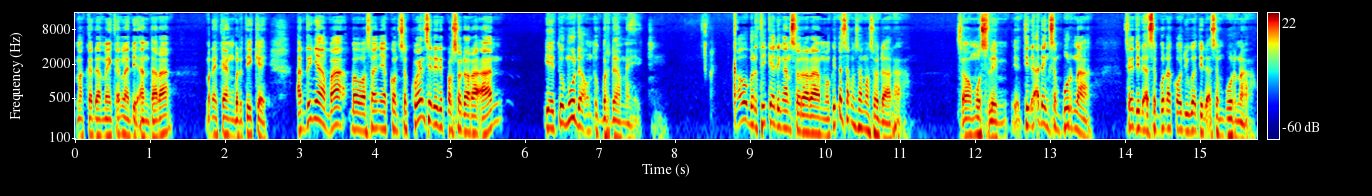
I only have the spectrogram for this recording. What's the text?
maka damaikanlah di antara mereka yang bertikai. Artinya apa? Bahwasanya konsekuensi dari persaudaraan yaitu mudah untuk berdamai. Kau bertikai dengan saudaramu, kita sama-sama saudara. Sama muslim. Ya, tidak ada yang sempurna. Saya tidak sempurna, kau juga tidak sempurna.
